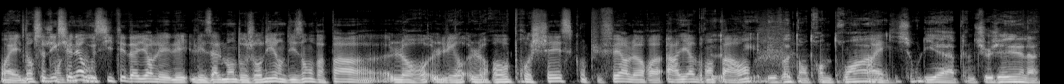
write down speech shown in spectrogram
Oui, dans ce, ce dictionnaire, vous citez d'ailleurs les, les, les, Allemands d'aujourd'hui en disant on va pas leur, les, leur reprocher ce qu'ont pu faire leurs arrière-grands-parents. Les, les, votes en 33 ouais. qui sont liés à plein de sujets, à la,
